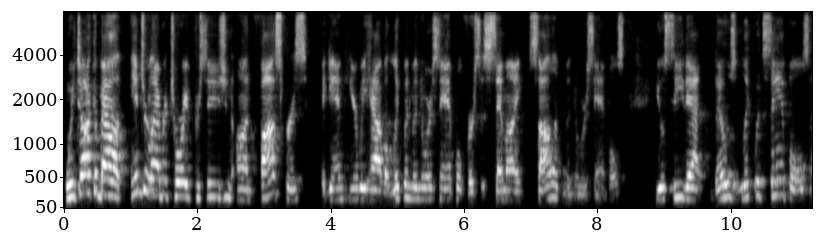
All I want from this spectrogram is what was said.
When we talk about interlaboratory precision on phosphorus, again, here we have a liquid manure sample versus semi-solid manure samples. You'll see that those liquid samples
